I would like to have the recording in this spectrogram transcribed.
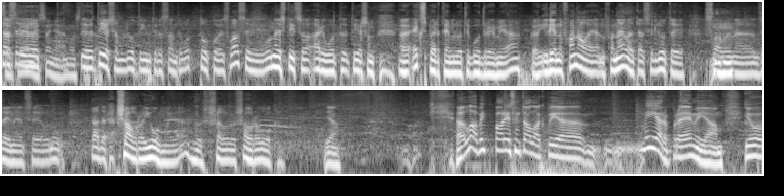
tas ir saņēmusi. Tiešām ļoti interesanti. Ot, to, ko es lasīju, un es ticu arī ot, tiešām ekspertiem ļoti gudriem. Jā, Iliena Fanēlē, tas ir ļoti slavena mm. dzēniece. Nu, tāda šaura joma, jā, šaura, šaura loka. Jā. Uh, labi, pāriesim tālāk pie uh, miera prēmijām. Jo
